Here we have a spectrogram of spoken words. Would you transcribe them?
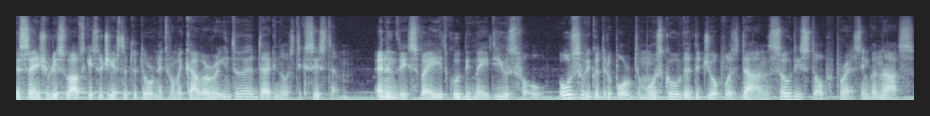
Essentially, Slavsky suggested to turn it from a cover into a diagnostic system, and in this way it could be made useful. Also, we could report to Moscow that the job was done, so they stopped pressing on us.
